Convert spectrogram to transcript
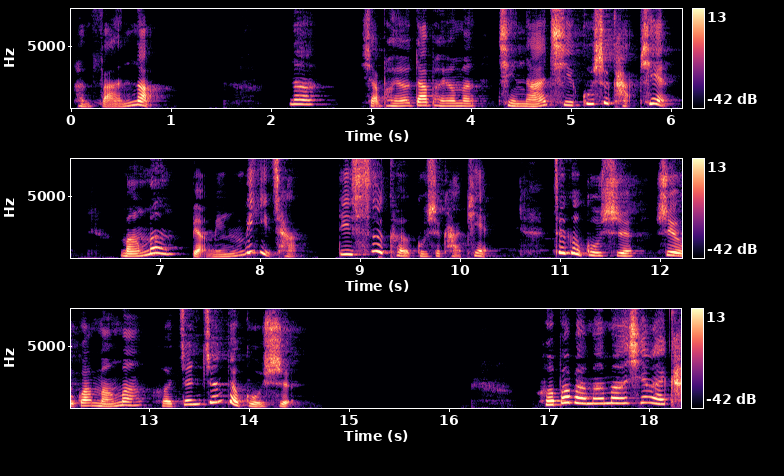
很烦恼。那小朋友、大朋友们，请拿起故事卡片。萌萌表明立场，第四课故事卡片。这个故事是有关萌萌和珍珍的故事。和爸爸妈妈先来看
